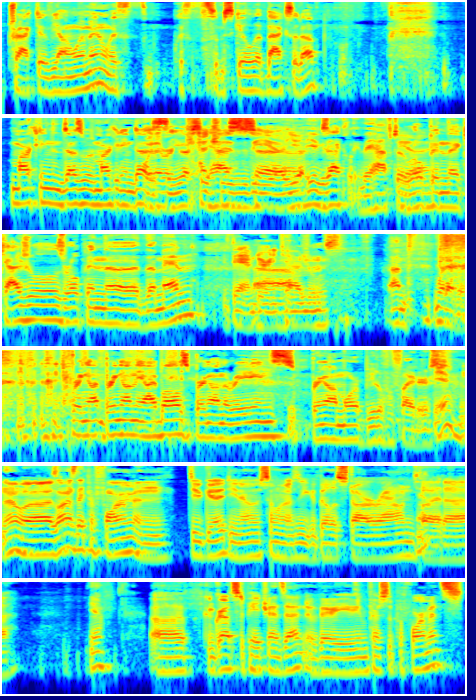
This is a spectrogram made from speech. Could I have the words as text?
attractive young women with with some skill that backs it up. Marketing does what marketing does. Whatever the UFC has the, uh, uh, yeah, exactly. They have to yeah. rope in the casuals, rope in the the men. damn dirty um, casuals. Um, whatever. bring on bring on the eyeballs. Bring on the ratings. Bring on more beautiful fighters. Yeah, no. Uh, as long as they perform and do good, you know, someone else you could build a star around. But uh, yeah, uh, congrats to Paige Van A very impressive performance.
